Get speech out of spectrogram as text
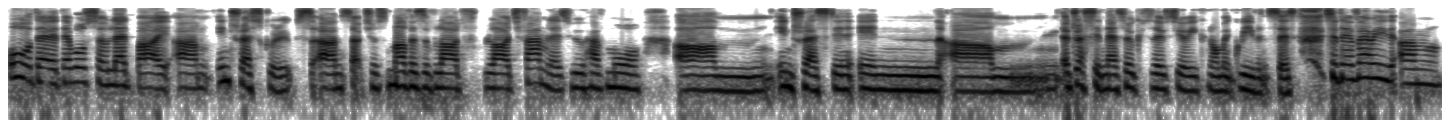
Or they're, they're also led by um, interest groups um, such as mothers of large large families who have more um, interest in in um, addressing their socio-economic grievances. So they're very um,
